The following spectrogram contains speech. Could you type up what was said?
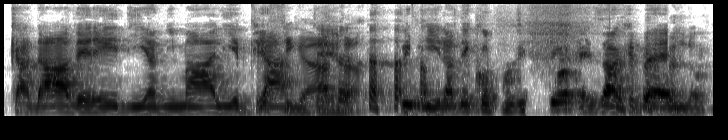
cadaveri di animali e piante. Quindi la decomposizione, esatto, che bello.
